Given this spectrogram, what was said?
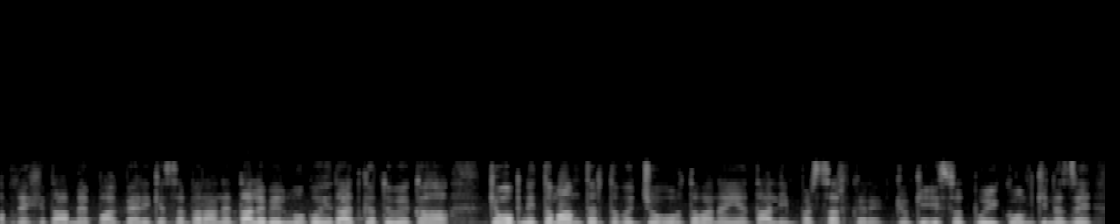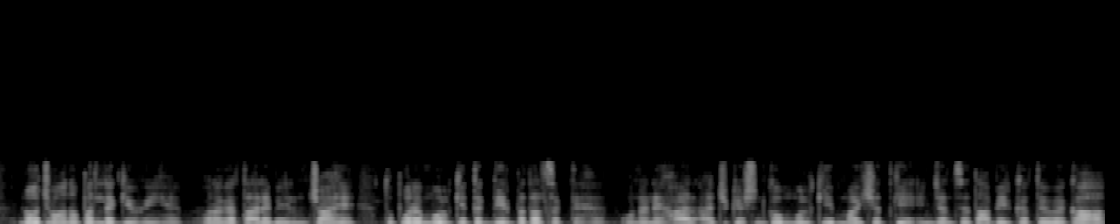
अपने खिताब में पाक बहरी के सरबरा ने तालब इलमों को हिदायत करते हुए कहा कि वो अपनी तमाम तर तवज्जो और तोानाइयाँ तालीम पर सर्फ करें, क्योंकि इस वक्त पूरी कौम की नज़रें नौजवानों पर लगी हुई हैं। और अगर तालब इलम चाहें तो पूरे मुल्क की तकदीर बदल सकते हैं। उन्होंने हायर एजुकेशन को मुल्क की मीशत के इंजन से ताबीर करते हुए कहा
